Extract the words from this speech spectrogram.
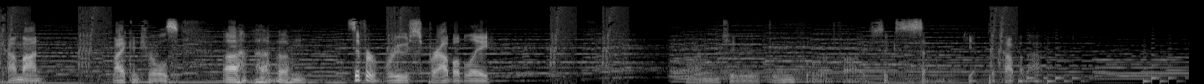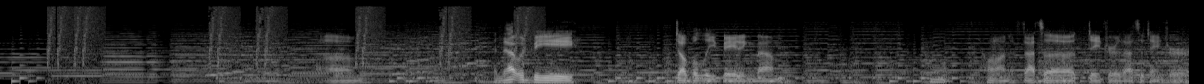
come on. My controls. Um, except for Roos, probably. One, two, three, four, five, six, seven. Yep, the top of that. Um, and that would be doubly baiting them. Hold on, if that's a danger, that's a danger.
